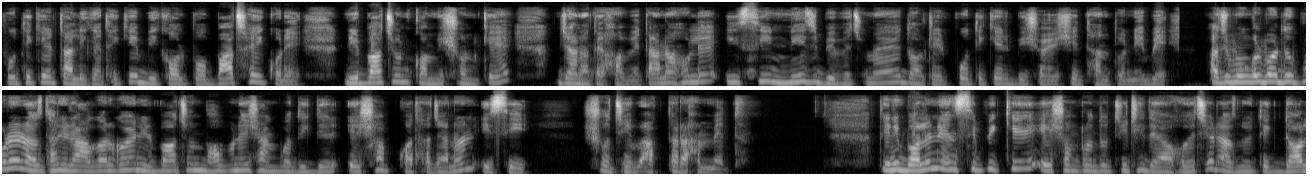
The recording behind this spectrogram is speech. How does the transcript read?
প্রতীকের তালিকা থেকে বিকল্প বাছাই করে নির্বাচন কমিশনকে জানাতে হবে। তা না হলে ইসি নিজ বিবেচনায় দলটির প্রতীকের বিষয়ে সিদ্ধান্ত নেবে। আজ মঙ্গলবার দুপুরে রাজধানীর আগারগাঁও নির্বাচন ভবনে সাংবাদিকদের এসব কথা জানান ইসি সচিব আক্তার আহমেদ। তিনি বলেন, এনসিপিকে এ সংক্রান্ত চিঠি দেওয়া হয়েছে। রাজনৈতিক দল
